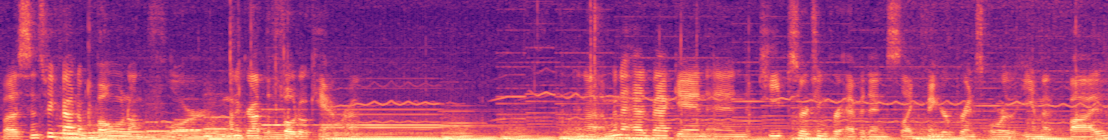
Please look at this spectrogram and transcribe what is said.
But since we found a bone on the floor, I'm gonna grab the photo camera. And uh, I'm gonna head back in and keep searching for evidence like fingerprints or the EMF 5.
